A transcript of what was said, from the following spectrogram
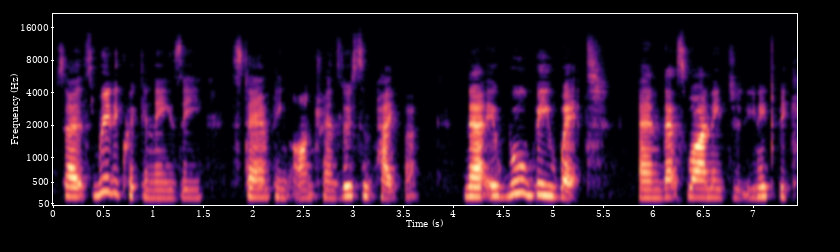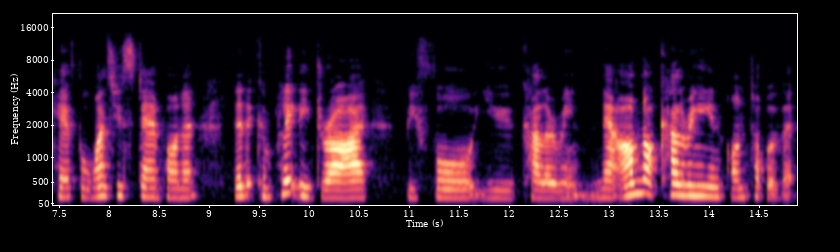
So it's really quick and easy stamping on translucent paper. Now it will be wet and that's why I need to you need to be careful. Once you stamp on it let it completely dry before you color in. Now I'm not coloring in on top of it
